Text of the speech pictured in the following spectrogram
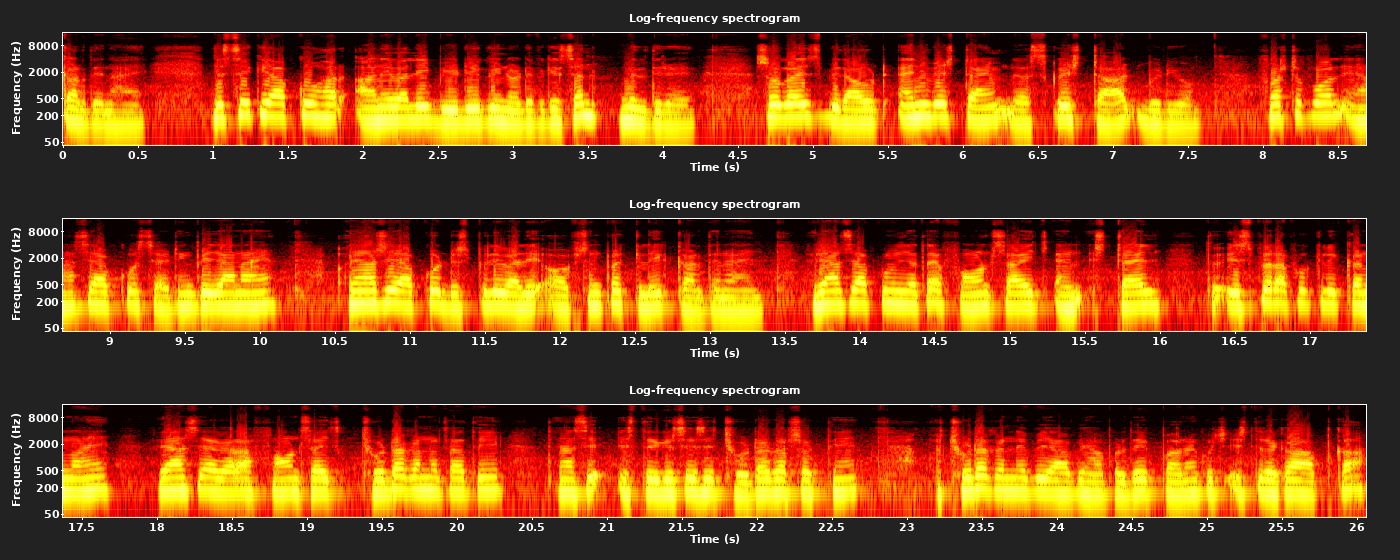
कर देना है, जिससे कि आपको हर आने वाली वीडियो की नोटिफिकेशन इन्फॉर्मेशन मिलती रहे। So guys without any waste time let's को start video first of all यहाँ से आपको सेटिंग पे जाना है और यहाँ से आपको डिस्प्ले वाले ऑप्शन पर क्लिक कर देना है। फिर यहाँ से आपको मिल जाता है फ़ॉन्ट साइज़ एंड स्टाइल तो इस पर आपको क्लिक करना है। फिर यहाँ से अगर आप फ़ॉन्ट साइज़ छोटा करना चाहते हैं तो यहाँ से इस तरीके से इसे छोटा कर सकते हैं। और छोटा करने पे आप यहाँ पर देख पा रहे हैं, कुछ इस तरह का आपका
